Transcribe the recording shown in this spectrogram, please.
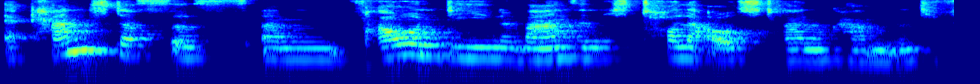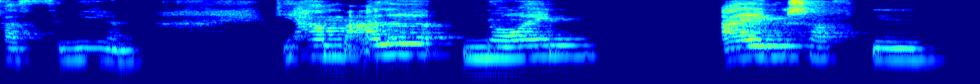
erkannt, dass es ähm, Frauen, die eine wahnsinnig tolle Ausstrahlung haben und die faszinieren, die haben alle neun Eigenschaften,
